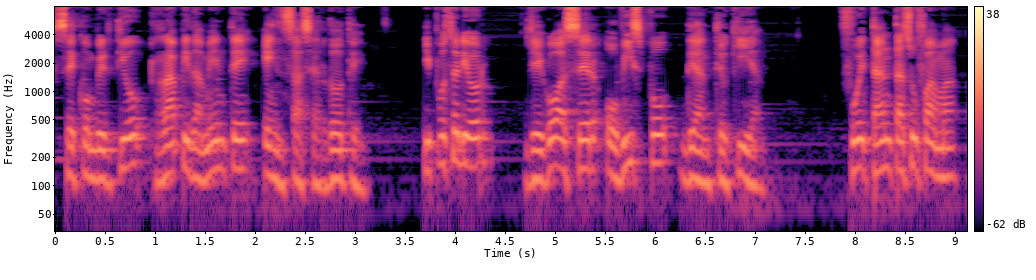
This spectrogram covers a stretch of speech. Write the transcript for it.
Se convirtió rápidamente en sacerdote y posterior llegó a ser obispo de Antioquía. Fue tanta su fama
